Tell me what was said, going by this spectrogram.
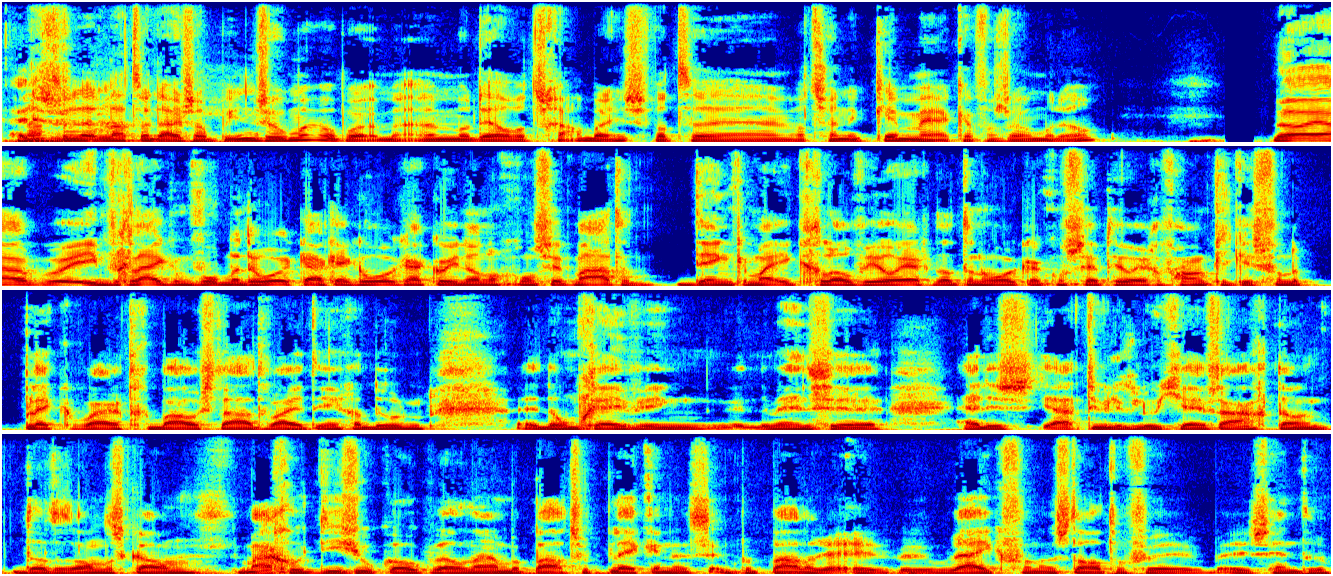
Laten, we, laten we daar eens op inzoomen, op een model wat schaalbaar is. Wat, uh, wat zijn de kenmerken van zo'n model? Nou ja, in vergelijking bijvoorbeeld met de horeca. Kijk, horeca kun je dan nog conceptmatig denken. Maar ik geloof heel erg dat een horeca-concept heel erg afhankelijk is van de plek waar het gebouw staat, waar je het in gaat doen. Eh, de omgeving, de mensen. dus ja, natuurlijk, Loetje heeft aangetoond dat het anders kan. Maar goed, die zoeken ook wel naar een bepaald soort plek en een, bepaalde eh, wijk van een stad of uh, centrum.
